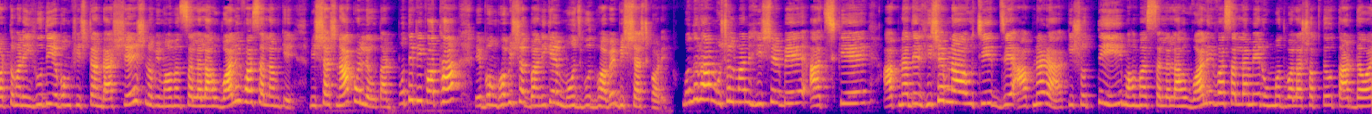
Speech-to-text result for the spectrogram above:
বর্তমানে ইহুদি এবং খ্রিস্টানরা শেষ নবী মোহাম্মদ সাল্লাহু আলী ওয়াসাল্লামকে বিশ্বাস না করলেও তার প্রতিটি কথা এবং ভবিষ্যৎবাণীকে মজবুতভাবে বিশ্বাস করে। বন্ধুরা, মুসলমান হিসেবে আজকে আপনাদের হিসেব নেওয়া উচিত যে আপনারা কি সত্যিই মোহাম্মদ সাল্লাহু আলী ওয়াসাল্লামের উম্মত বলা সত্ত্বেও তার দেওয়া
